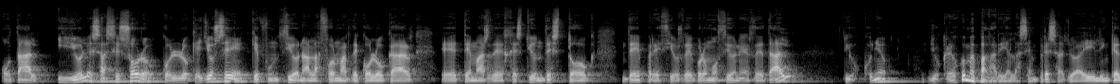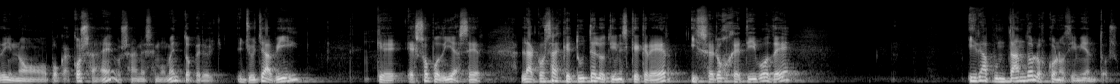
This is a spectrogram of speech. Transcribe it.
o tal, y yo les asesoro con lo que yo sé que funciona, las formas de colocar, eh, temas de gestión de stock, de precios, de promociones, de tal, digo, coño, yo creo que me pagarían las empresas. Yo ahí LinkedIn no poca cosa, ¿eh? O sea, en ese momento, pero yo ya vi que eso podía ser. La cosa es que tú te lo tienes que creer y ser objetivo de ir apuntando los conocimientos.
